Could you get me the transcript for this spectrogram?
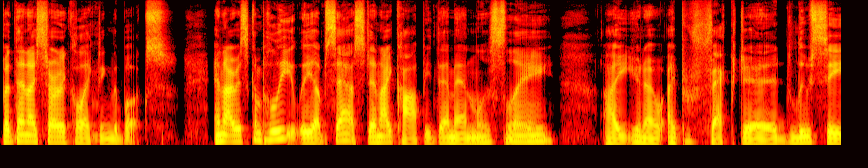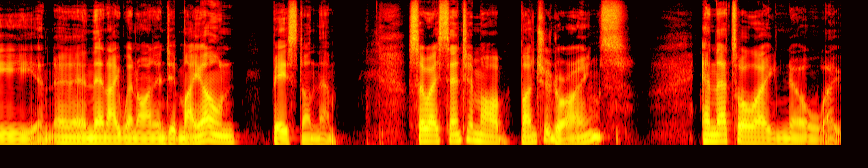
But then I started collecting the books and I was completely obsessed and I copied them endlessly. I, you know, I perfected Lucy and, and then I went on and did my own based on them. So I sent him a bunch of drawings and that's all I know. I,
